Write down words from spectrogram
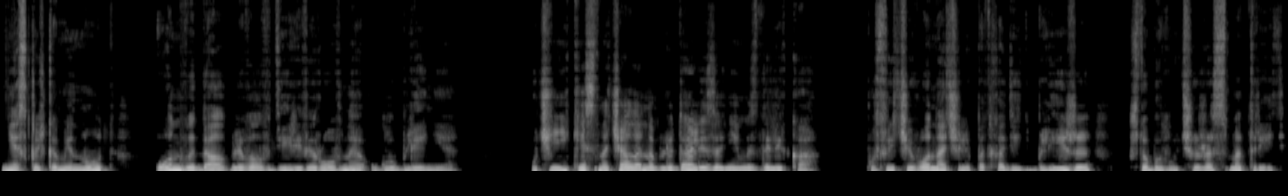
Несколько минут он выдалбливал в дереве ровное углубление. Ученики сначала наблюдали за ним издалека, после чего начали подходить ближе, чтобы лучше рассмотреть.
